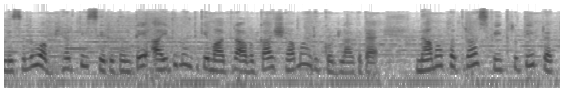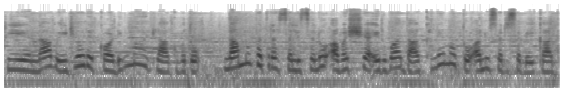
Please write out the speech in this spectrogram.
ಸಲ್ಲಿಸಲು ಅಭ್ಯರ್ಥಿ ಸೇರಿದಂತೆ ಐದು ಮಂದಿಗೆ ಮಾತ್ರ ಅವಕಾಶ ಮಾಡಿಕೊಡಲಾಗಿದೆ. ನಾಮಪತ್ರ ಸ್ವೀಕೃತಿ ಪ್ರಕ್ರಿಯೆಯನ್ನ ವಿಡಿಯೋ ರೆಕಾರ್ಡಿಂಗ್ ಮಾಡಲಾಗುವುದು. ನಾಮಪತ್ರ ಸಲ್ಲಿಸಲು ಅವಶ್ಯ ಇರುವ ದಾಖಲೆ ಮತ್ತು ಅನುಸರಿಸಬೇಕಾದ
